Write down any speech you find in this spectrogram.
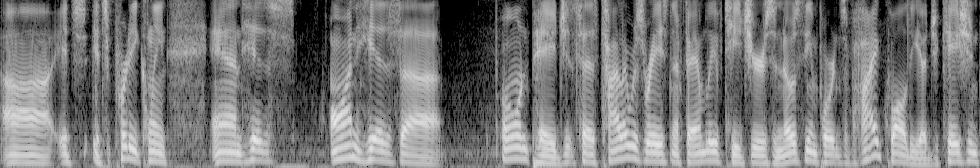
Uh, it's, it's pretty clean. And his on his. Uh, own page, it says Tyler was raised in a family of teachers and knows the importance of high quality education.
